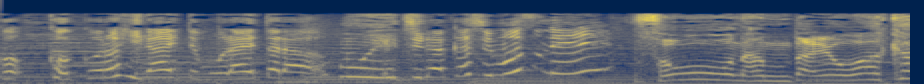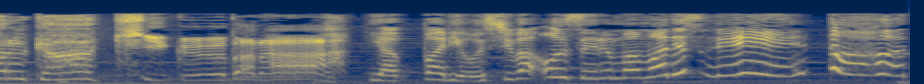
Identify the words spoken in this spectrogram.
こ、心開いてもらえたら燃え散らかしますね。そうなんだよ、わかるか？奇遇だな。やっぱり推しは押せるままですね。尊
